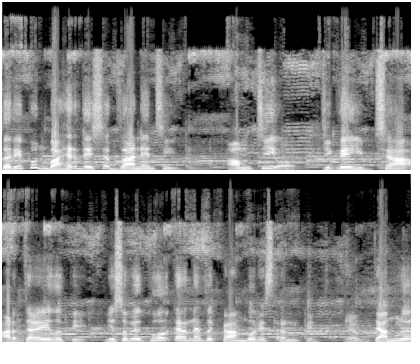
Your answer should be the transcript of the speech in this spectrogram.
तरी पण बाहेर देशात जाण्याची आमची जी काही इच्छा अडथळे होते हे सगळे दूर करण्याचं काम गोरे सरांनी केलं. त्यामुळं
